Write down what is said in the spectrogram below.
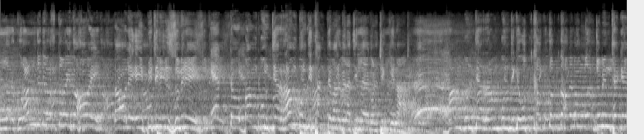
আল্লাহর কোরআন যদি বাস্তবায়িত হয়, তাহলে এই পৃথিবীর জমিনে একটাও বামপন্থী আর রামপন্থী থাকতে পারবে না চিল্লা এখন ঠিক কিনা বামপন্থী আর রামপন্থীকে উৎখাত করতে হবে বাংলার জমিন থেকে।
